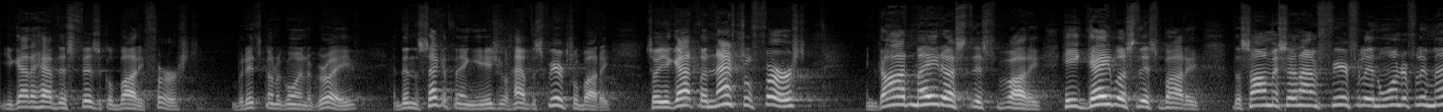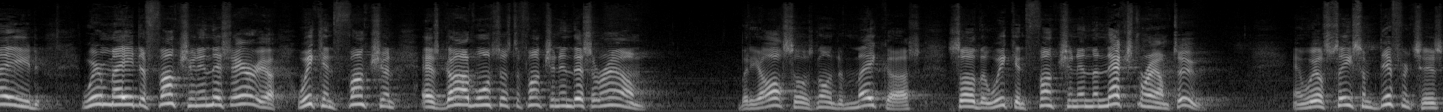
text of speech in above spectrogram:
you got to have this physical body first, but it's going to go in the grave. And then the second thing is you'll have the spiritual body. So you got the natural first, and God made us this body. He gave us this body. The psalmist said, I'm fearfully and wonderfully made. We're made to function in this area. We can function as God wants us to function in this realm. But He also is going to make us so that we can function in the next realm too. And we'll see some differences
